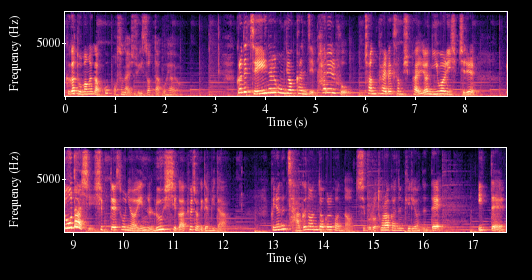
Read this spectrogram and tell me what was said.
그가 도망을 갔고 벗어날 수 있었다고 해요. 그런데 제인을 공격한 지 8일 후 1838년 2월 27일 또다시 10대 소녀인 루시가 표적이 됩니다. 그녀는 작은 언덕을 건너 집으로 돌아가는 길이었는데 이때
